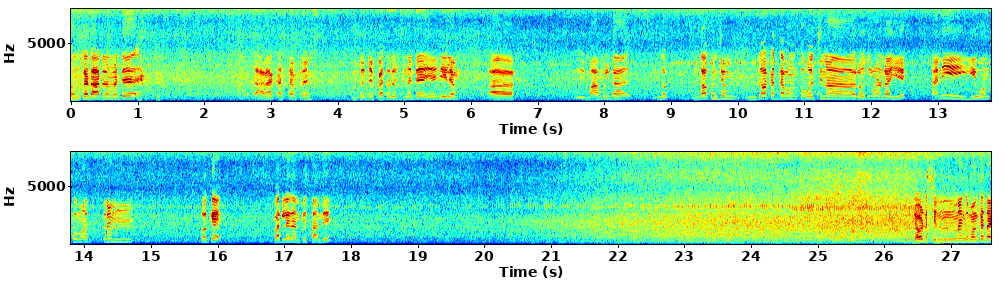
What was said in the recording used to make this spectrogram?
వంక దాటడం అంటే చాలా కష్టం ఫ్రెండ్స్. ఇంకొంచెం పెద్దది వచ్చిందంటే ఏం చేయలేం. ఈ మామూలుగా ఇంకా ఇంకా కొంచెం ఇంకా పెద్ద వంక వచ్చిన రోజులు కూడా ఉన్నాయి. కానీ ఈ వంక మాత్రం ఓకే పర్లేదు అనిపిస్తుంది. ఇట్లా ఒకటి చిన్నగా వంక దా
